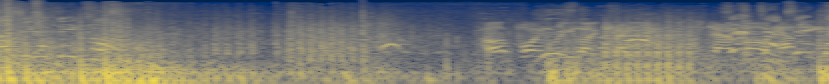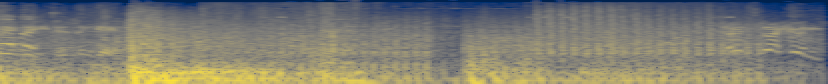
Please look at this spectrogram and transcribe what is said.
Tossing a decoy! Hardpoint relocating. Stand by. Syntax Counter incoming. UAV disengaged. 10 seconds.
